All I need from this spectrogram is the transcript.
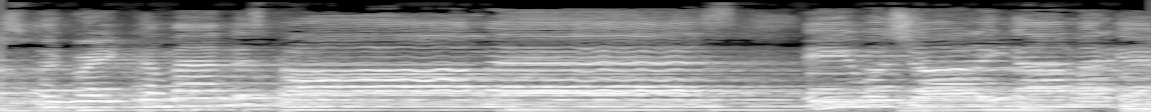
The great commander's promise, he will surely come again.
